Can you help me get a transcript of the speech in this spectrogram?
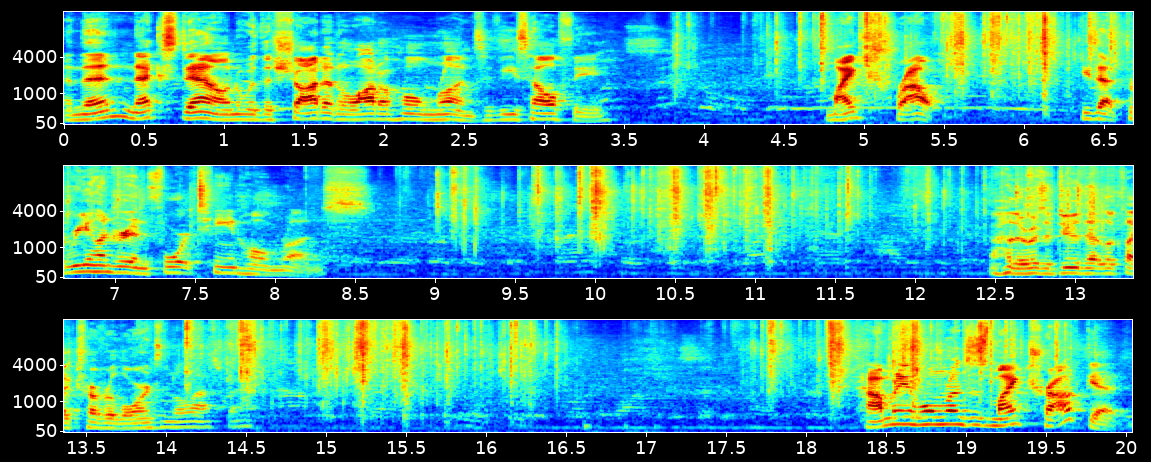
And then next down with a shot at a lot of home runs if he's healthy. Mike Trout. He's at 314 home runs. Oh, there was a dude that looked like Trevor Lawrence in the last one. How many home runs does Mike Trout get?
